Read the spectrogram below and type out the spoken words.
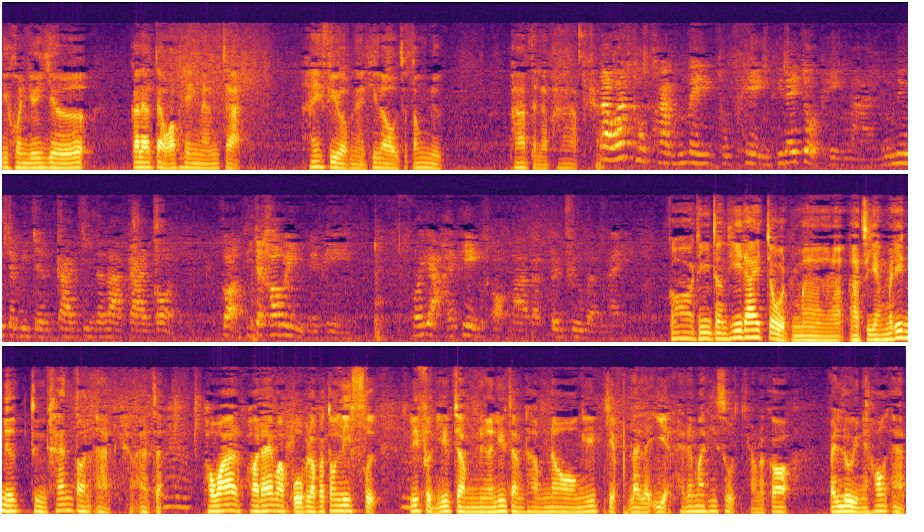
มีคนเยอะๆ ก็แล้วแต่ว่าเพลงนั้นจะให้ฟีลแบบไหนที่เราจะต้องนึกภาพแต่ละภาพครับแปลว่าทุกครั้งในทุกเพลงที่ได้โจทย์เพลงมานุนิวจะมีการจินตนาการก่อน ก่อนที่จะเข้าไปอยู่ในเพลงว่าะอยากให้เพลงออกมาแบบเป็นฟิลแบบไหน ก็จริงๆตอนที่ได้โจทย์มาอาจจะยังไม่ได้นึกถึงขั้นตอนอัดครับอาจจะอืมเพราะว่าพอได้มาปุ๊บเราก็ต้องรีบฝึก รีบฝึกรีบจำเนื้อรีบจำทำนอง รีบเก็บรายละเอียดให้ได้มากที่สุดครับแล้วก็ไปลุยในห้องอัด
